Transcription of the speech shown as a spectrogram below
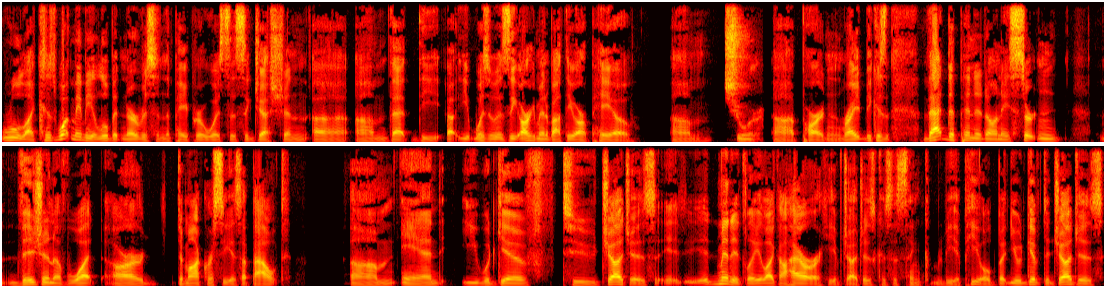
rule like because what made me a little bit nervous in the paper was the suggestion uh, um, that the uh, was was the argument about the Arpaio um, Sure. uh, pardon right? Because that depended on a certain vision of what our democracy is about um, and you would give to judges admittedly like a hierarchy of judges because this thing could be appealed but you would give to judges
